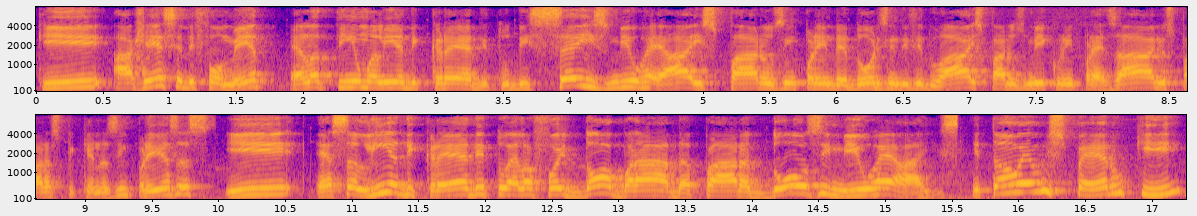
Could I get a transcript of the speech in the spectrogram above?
que a agência de fomento ela tinha uma linha de crédito de 6 mil reais para os empreendedores individuais, para os microempresários, para as pequenas empresas, e essa linha de crédito ela foi dobrada para 12 mil reais. Então eu espero que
